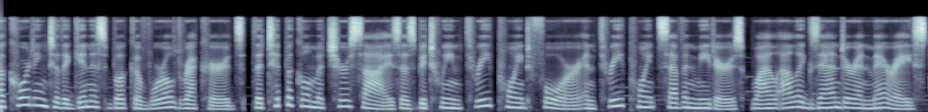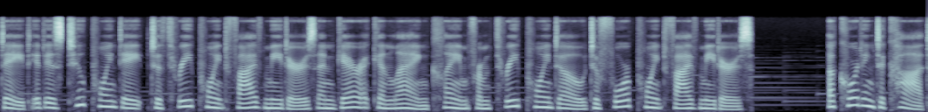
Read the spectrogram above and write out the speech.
According to the Guinness Book of World Records, the typical mature size is between 3.4 and 3.7 meters, while Alexander and Marais state it is 2.8 to 3.5 meters and Garrick and Lang claim from 3.0 to 4.5 meters. According to Cott,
